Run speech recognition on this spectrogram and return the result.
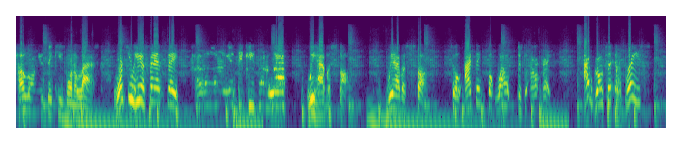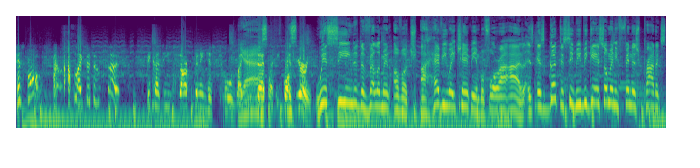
How long you think he's going to last? Once you hear fans say, "How long you think he's going to last?" We have a star. We have a star. So I think, but Wilder's. I, I, I've grown to embrace his flaws. I'm like, this is good because he's sharpening his tools, like Yes. you said when he fought It's- Fury. We're seeing the development of a, a heavyweight champion before our eyes. It's, it's good to see. We be getting so many finished products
